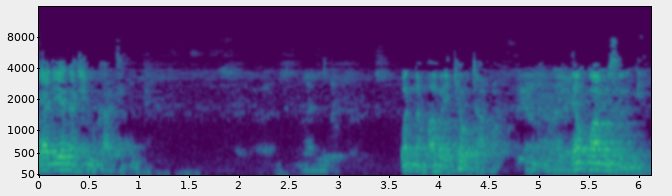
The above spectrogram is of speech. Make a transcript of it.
ya yana shuka cikin wannan ba bai kyauta ba. Yan uwa musulmi.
